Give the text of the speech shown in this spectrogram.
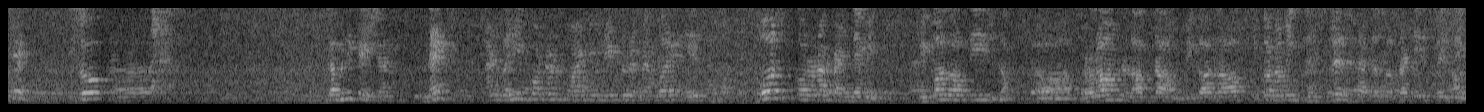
Okay so uh, communication. Next and very important point you need to remember is post corona pandemic. Because of the uh, prolonged lockdown, because of economic distress that the society is facing,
